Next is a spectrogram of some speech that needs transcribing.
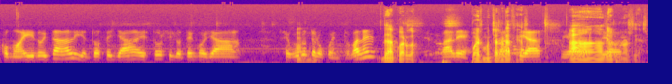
cómo ha ido y tal, y entonces ya esto, si lo tengo ya seguro, te lo cuento, ¿vale? de acuerdo. Vale. Pues muchas. Gracias. Adiós, adiós. buenos días.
